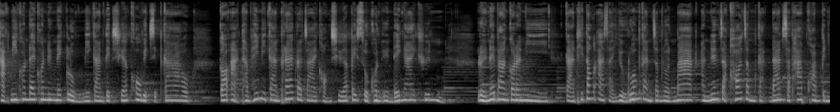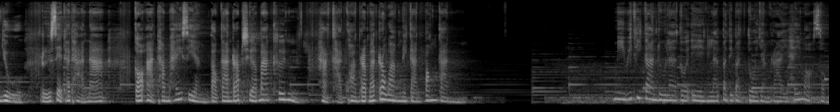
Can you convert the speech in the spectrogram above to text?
หากมีคนใดคนหนึ่งในกลุ่มมีการติดเชื้อโควิด -19 ก็อาจทำให้มีการแพร่กระจายของเชื้อไปสู่คนอื่นได้ง่ายขึ้น หรือในบางกรณี การที่ต้องอาศัยอยู่ร่วมกันจำนวนมาก อันเนื่องจากข้อจำกัดด้านสภาพความเป็นอยู่ หรือเศรษฐฐานะ ก็อาจทำให้เสี่ยงต่อการรับเชื้อมากขึ้น หากขาดความระมัดระวังในการป้องกันมีวิธีการดูแลตัวเองและปฏิบัติตัวอย่างไรให้เหมาะสม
